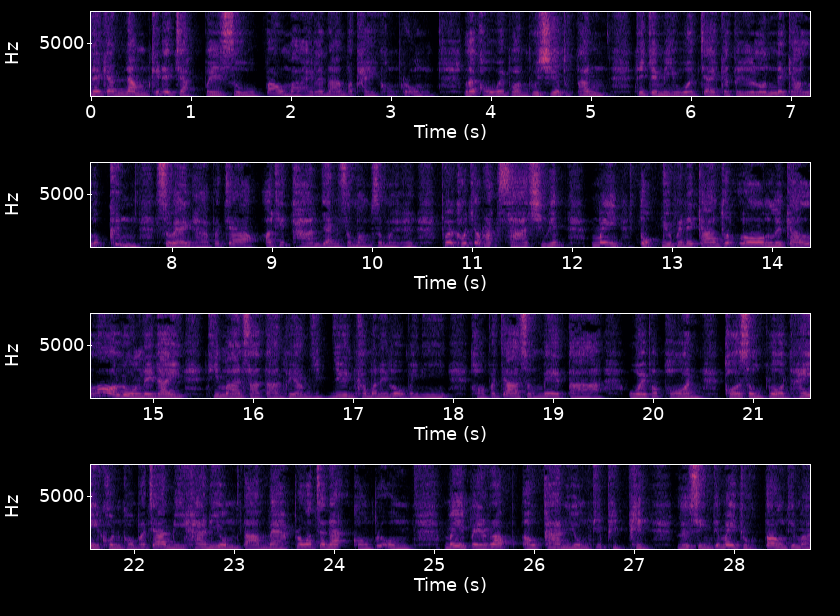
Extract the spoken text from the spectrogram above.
ในการนำคริสตจักรไปสู่เป้าหมายและน้ำพระทัยของพระองค์ และขอไว้พรผู้เชื่อทุกท่าน ที่จะมีหัวใจกระตือร้นในการลุกขึ้น แสวงหาพระเจ้าอธิษฐานอย่างสม่ำเสมอ เพื่อเขาจะรักษาชีวิตไม่ตกอยู่ภายในการทดลองหรือการล่อลวงใด ๆ ที่มารซาตานพยายามหยิบยื่นเข้ามาในโลกใบนี้ ขอพระเจ้าทรงเมตตา อวยพระพร ขอทรงโปรดให้คนของพระเจ้ามีค่านิยมตามแบบพระวจนะของพระองค์ ไม่ไปรับเอาค่านิยมที่ผิดๆหรือสิ่งที่ไม่ถูกต้องที่มา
